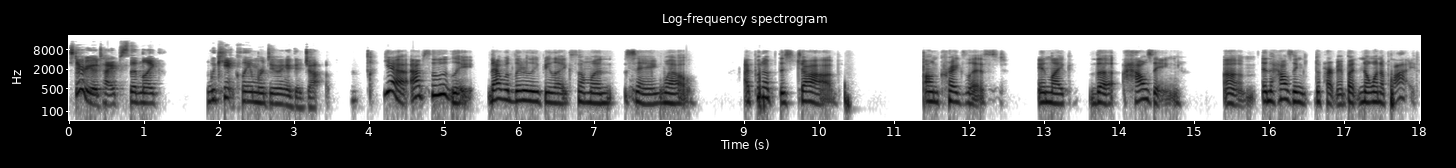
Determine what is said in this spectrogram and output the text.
stereotypes, then like we can't claim we're doing a good job. Yeah, absolutely. That would literally be like someone saying, Well, I put up this job on Craigslist in like the housing, um, in the housing department, but no one applied.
